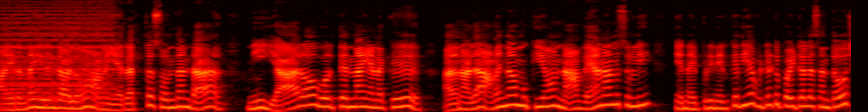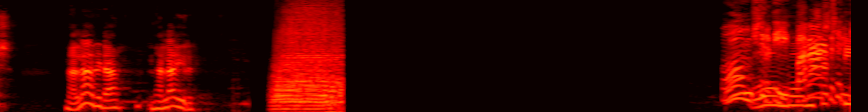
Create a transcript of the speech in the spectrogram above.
ஆயிரம் தான் இருந்தாலும் அவன் என் ரத்த சொந்தம்டா. நீ யாரோ ஒருத்தன் தான் எனக்கு. அதனால அவன் தான் முக்கியம். நான் வேணான்னு சொல்லி என்னை இப்படி நிற்கதியா விட்டுட்டு போயிட்டல சந்தோஷ்? நல்லா இருடா. நல்லா இரு. ஓம் ஸ்ருதி பராசக்தி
